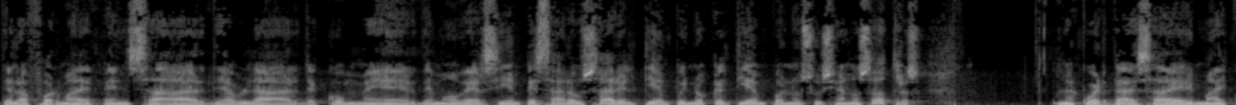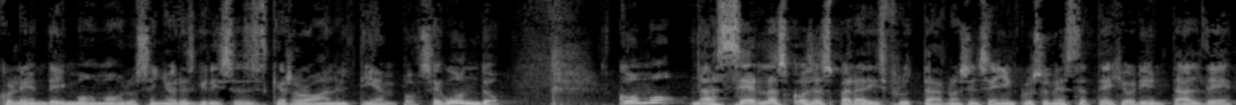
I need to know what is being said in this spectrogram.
de la forma de pensar, de hablar, de comer, de moverse y empezar a usar el tiempo y no que el tiempo nos use a nosotros. Me acuerda esa de Michael Ende y Momo, los señores grises que roban el tiempo. Segundo, cómo hacer las cosas para disfrutar. Nos enseña incluso una estrategia oriental de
